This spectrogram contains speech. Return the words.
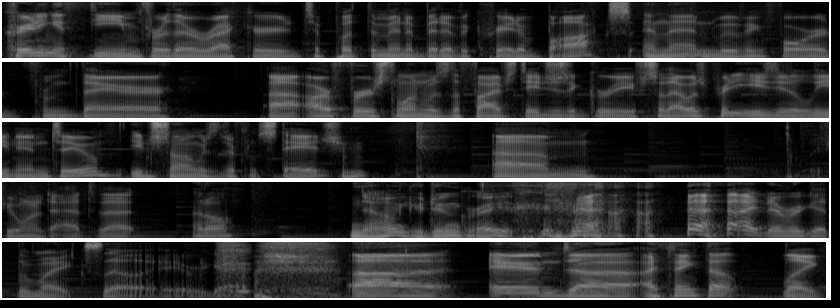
creating a theme for their record to put them in a bit of a creative box, and then moving forward from there. Uh, our first one was the five stages of grief, so that was pretty easy to lean into. Each song was a different stage. Um, if you wanted to add to that at all. No, you're doing great. I never get the mic, so here we go. Uh, and uh, I think that like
